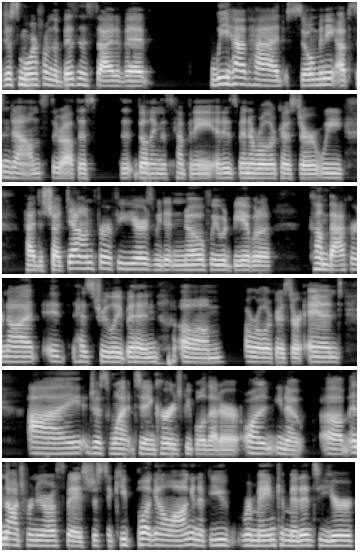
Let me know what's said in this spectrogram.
Just more from the business side of it, we have had so many ups and downs throughout this the, building this company. It has been a roller coaster. We had to shut down for a few years. We didn't know if we would be able to come back or not. It has truly been um, a roller coaster, and I just want to encourage people that are on, you know, um, in the entrepreneurial space just to keep plugging along. And if you remain committed to your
